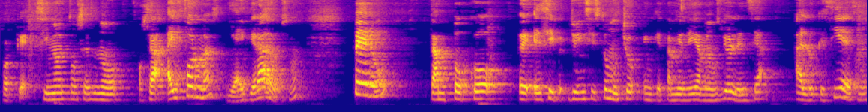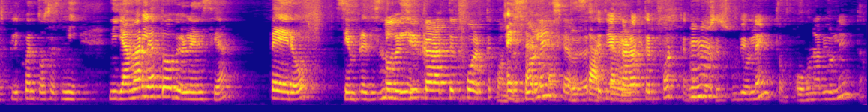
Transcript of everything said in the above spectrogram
porque si no, entonces no, o sea, hay formas y hay grados, ¿no? Pero tampoco, eh, es decir, yo insisto mucho en que también le llamemos violencia a lo que sí es, ¿me explico? Entonces, ni, ni llamarle a todo violencia, pero siempre distinguir. No decir carácter fuerte cuando es violencia, ¿verdad? Es que tiene carácter fuerte, ¿no? Ujú. Pues es un violento o una violenta.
